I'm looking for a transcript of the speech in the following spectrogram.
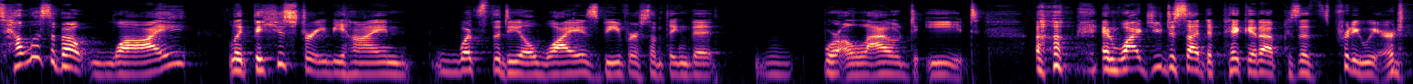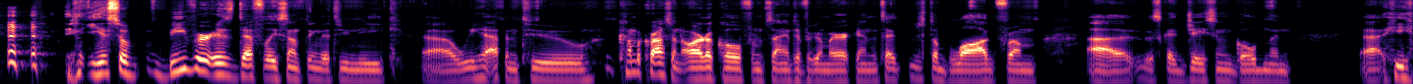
tell us about why, like the history behind what's the deal? Why is beaver something that we're allowed to eat? and why'd you decide to pick it up? Because it's pretty weird. yeah, so beaver is definitely something that's unique. Uh, we happen to come across an article from Scientific American. It's just a blog from uh, this guy Jason Goldman. Uh, he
